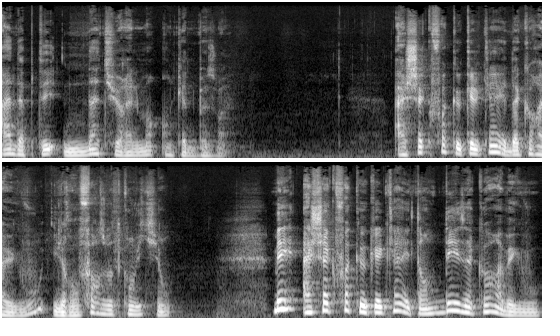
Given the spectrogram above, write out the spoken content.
adaptée naturellement en cas de besoin à chaque fois que quelqu'un est d'accord avec vous, il renforce votre conviction. Mais à chaque fois que quelqu'un est en désaccord avec vous,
